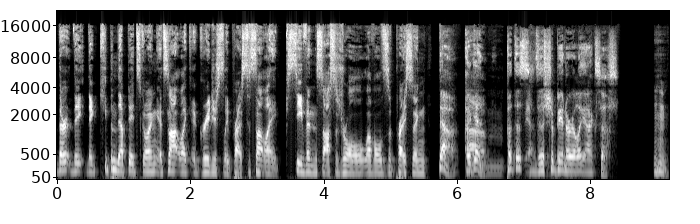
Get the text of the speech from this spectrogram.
they're they they keeping the updates going. It's not like egregiously priced. It's not like Stephen's Sausage Roll levels of pricing. No, again, Um, but this yeah. this should be an early access. Mhm.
